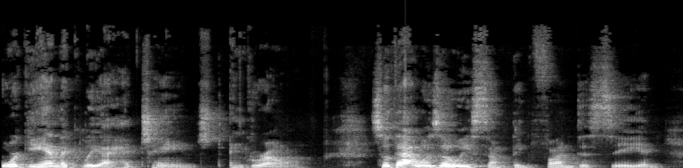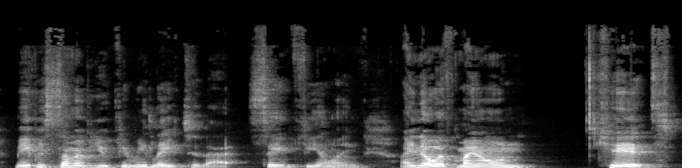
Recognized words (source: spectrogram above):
organically I had changed and grown. So that was always something fun to see. And maybe some of you can relate to that same feeling. I know with my own kids,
